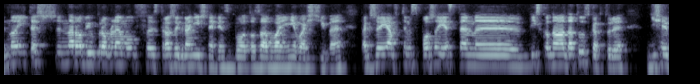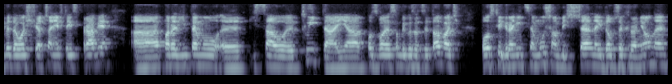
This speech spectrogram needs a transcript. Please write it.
No i też narobił problemów Straży Granicznej, więc było to zachowanie niewłaściwe. Także ja w tym sporze jestem blisko Donalda Tuska, który dzisiaj wydał oświadczenie w tej sprawie, a parę dni temu pisał tweeta, ja pozwolę sobie go zacytować. Polskie granice muszą być szczelne i dobrze chronione.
